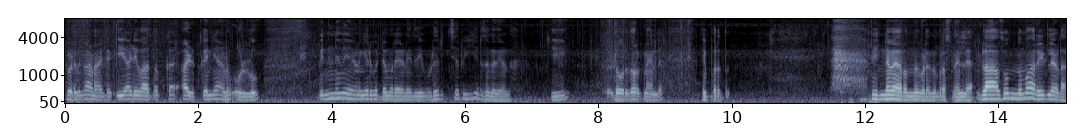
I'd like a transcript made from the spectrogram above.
ഇവിടെ നിന്ന് കാണാനില്ല. ഈ അടിഭാഗത്തൊക്കെ അഴുക്ക് തന്നെയാണ് ഉള്ളൂ. പിന്നെ വേണമെങ്കിൽ ഒരു കുറ്റം പറയുകയാണെങ്കിൽ ഇവിടെ ഒരു ചെറിയൊരു സംഗതിയാണ്. ഈ ഡോറ് തുറക്കണതിന്റെ ഇപ്പുറത്ത്. പിന്നെ വേറൊന്നും ഇവിടെ ഒന്നും പ്രശ്നമില്ല. ഗ്ലാസ് ഒന്നും മാറിയിട്ടില്ല ഏടാ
